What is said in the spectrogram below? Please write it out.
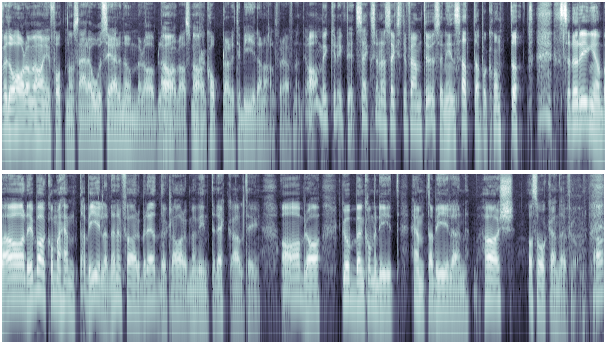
För då har de har ju fått någon sån här OCR-nummer då, bla bla Ja, bla, så man ja. kan koppla det till bilen och allt vad det är för någonting. Ja, mycket riktigt. 665 000 insatta på kontot. Så då ringer han bara, ja det är bara att komma och hämta bilen, den är förberedd och klar med vinterdäck och allting. Ja, bra. Gubben kommer dit, hämtar bilen, hörs och så åker han därifrån. ja.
